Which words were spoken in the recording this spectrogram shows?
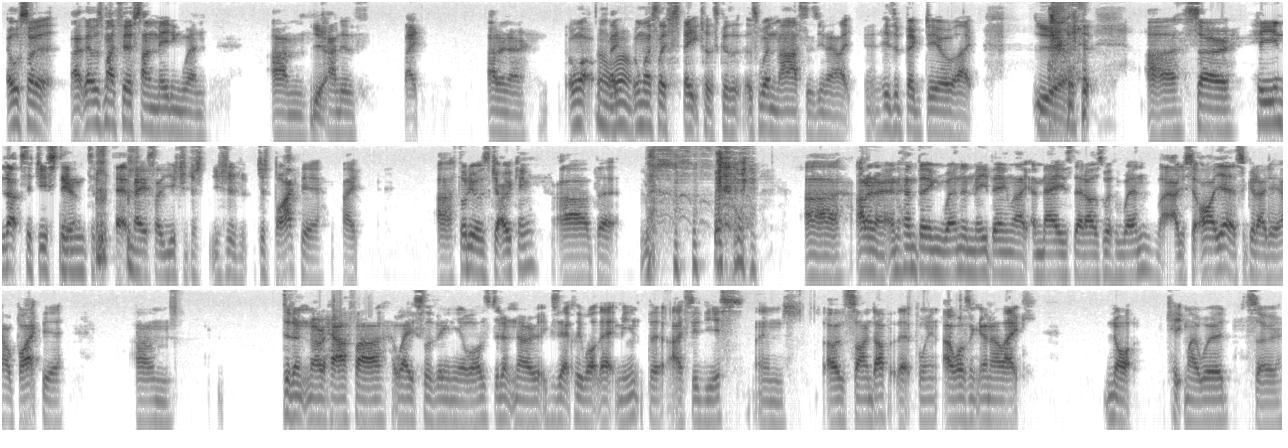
also, like, that was my first time meeting Wyn. Um, Yeah. kind of like I don't know, almost, Oh, like, wow. almost left speechless because it's Wyn Masters. You know, like he's a big deal. Like yeah, uh, so he ended up suggesting to, that basically you should just you should just bike there. Like I thought he was joking, uh, but uh, I don't know. And him being Wyn and me being like amazed that I was with Wyn, like I just said, oh yeah, it's a good idea. I'll bike there. Um, didn't know how far away Slovenia was. Didn't know exactly what that meant, but I said yes, and I was signed up at that point. I wasn't gonna like not keep my word, so.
